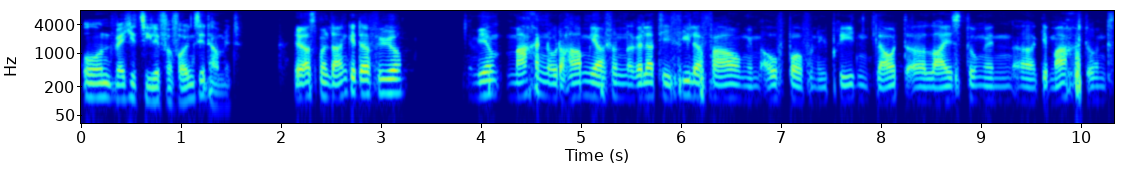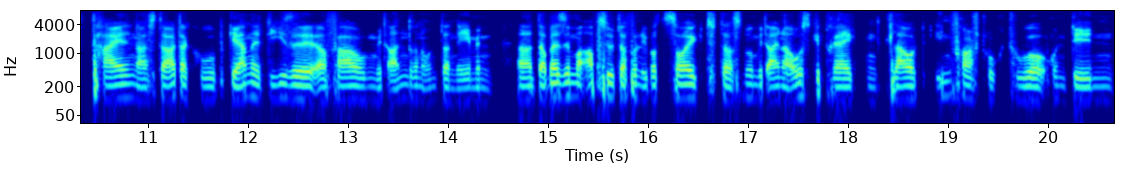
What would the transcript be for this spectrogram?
und welche Ziele verfolgen Sie damit? Ja, erstmal danke dafür. Wir machen oder haben ja schon relativ viel Erfahrung im Aufbau von hybriden Cloud-Leistungen äh, gemacht und teilen als Data Group gerne diese Erfahrung mit anderen Unternehmen. Äh, dabei sind wir absolut davon überzeugt, dass nur mit einer ausgeprägten Cloud-Infrastruktur und den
